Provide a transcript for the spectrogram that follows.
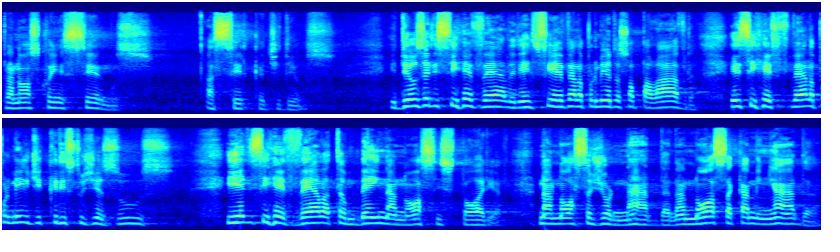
para nós conhecermos acerca de Deus. E Deus ele se revela, ele se revela por meio da sua palavra, ele se revela por meio de Cristo Jesus. E ele se revela também na nossa história, na nossa jornada, na nossa caminhada.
